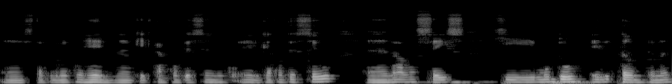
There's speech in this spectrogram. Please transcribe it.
é, se está tudo bem com ele, né, o que está acontecendo com ele, o que aconteceu é, na aula 6 que mudou ele tanto, né?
